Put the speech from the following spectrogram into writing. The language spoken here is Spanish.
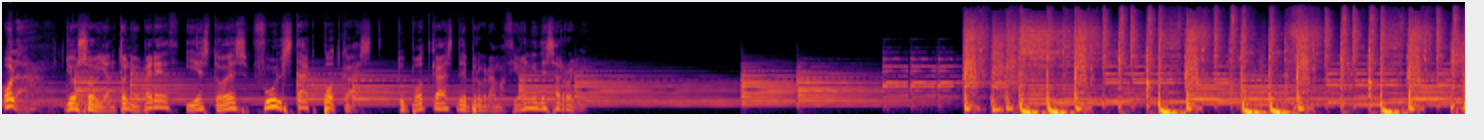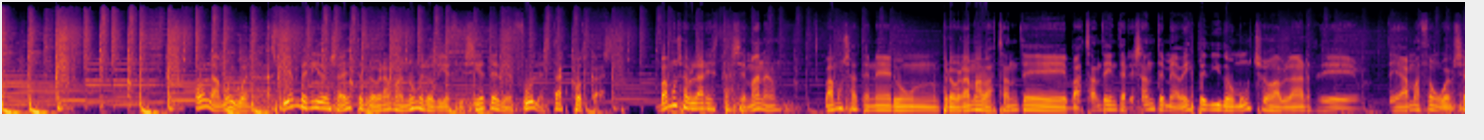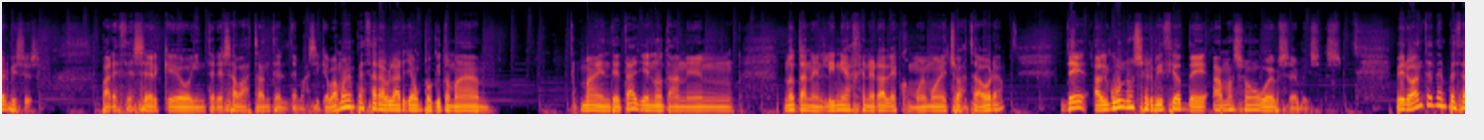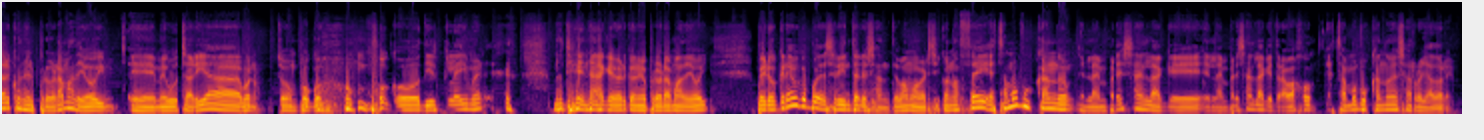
Hola, yo soy Antonio Pérez y esto es Full Stack Podcast, tu podcast de programación y desarrollo. Hola, muy buenas. Bienvenidos a este programa número 17 de Full Stack Podcast. Vamos a hablar esta semana vamos a tener un programa bastante, bastante interesante. Me habéis pedido mucho hablar de, Amazon Web Services. Parece ser que os interesa bastante el tema. Así que vamos a empezar a hablar ya un poquito más, más en detalle, no tan en, no tan en líneas generales como hemos hecho hasta ahora, de algunos servicios de Amazon Web Services. Pero antes de empezar con el programa de hoy, eh, me gustaría, bueno, esto es un poco, un poco disclaimer, no tiene nada que ver con el programa de hoy, pero creo que puede ser interesante. Vamos a ver si conocéis. Estamos buscando en la empresa en la que en la empresa en la que trabajo, estamos buscando desarrolladores.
